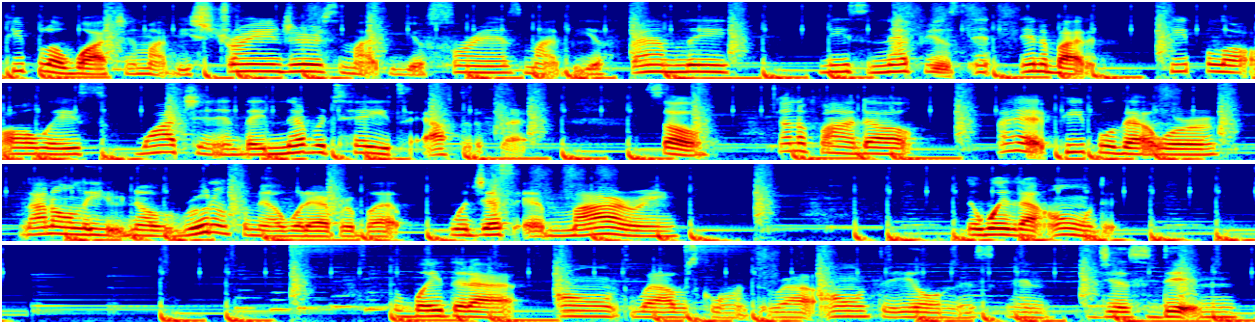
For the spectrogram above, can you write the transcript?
people are watching. It might be strangers, it might be your friends, might be your family, niece nephews, anybody. People are always watching and they never tell you to after the fact. So, trying to find out, I had people that were not only, you know, rooting for me or whatever, but were just admiring the way that I owned it. The way that I owned what I was going through. I owned the illness and just didn't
